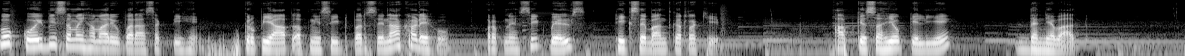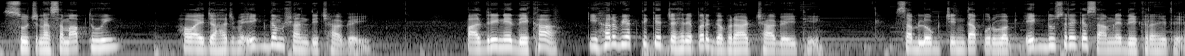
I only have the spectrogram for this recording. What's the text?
वो कोई भी समय हमारे ऊपर आ सकती है। कृपया आप अपनी सीट पर से ना खड़े हो और अपने सीट बेल्ट ठीक से बाँध कर रखिए। आपके सहयोग के लिए धन्यवाद। सूचना समाप्त हुई। हवाई जहाज़ में एकदम शांति छा गई। पादरी ने देखा कि हर व्यक्ति के चेहरे पर घबराहट छा गई थी। सब लोग चिंतापूर्वक एक दूसरे के सामने देख रहे थे।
